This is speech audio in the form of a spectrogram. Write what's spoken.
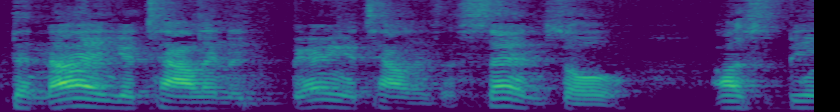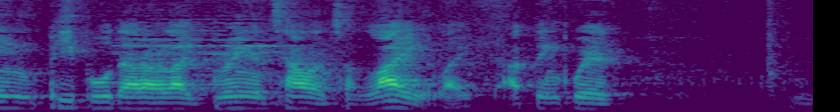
denying your talent and bearing your talent is a sin. So us being people that are like bringing talent to light, like I think we're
